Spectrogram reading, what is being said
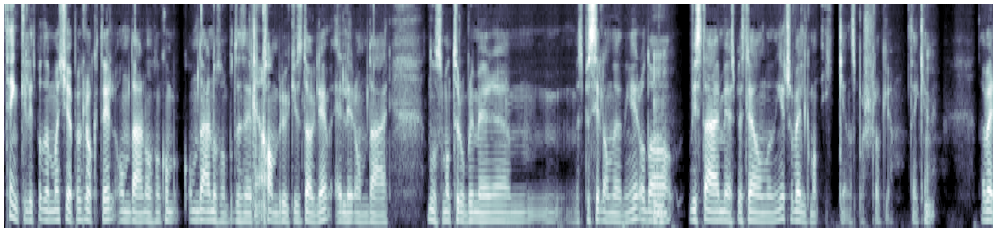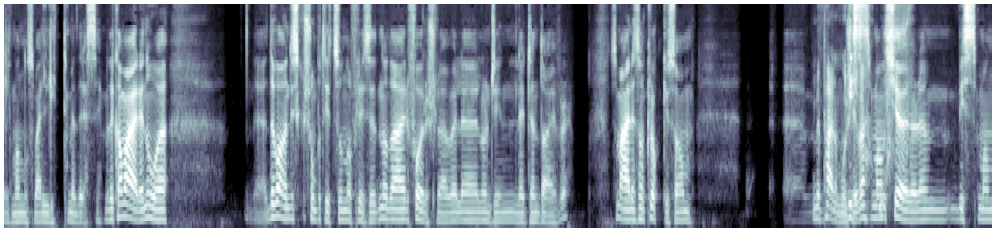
Tenke litt på den man kjøper klokke til, om det er noe som, kom, om det er noe som potensielt Ja. kan brukes daglig, eller om det er noe som man tror blir mer um, spesielle anledninger. Og da, Mm. hvis det er mer spesielle anledninger, så velger man ikke en sportsklokke, tenker jeg. Da velger man noe som er litt mer dressy. Men det kan være noe Det var en diskusjon på Tidsson nå for litt siden, og der foreslo jeg vel Longin Longines Legend Diver, som er en sånn klokke som Med perlemorskive. Hvis man kjører dem Hvis man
